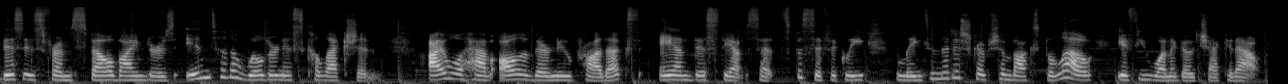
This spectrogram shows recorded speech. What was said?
This is from Spellbinders Into the Wilderness collection. I will have all of their new products and this stamp set specifically linked in the description box below if you want to go check it out.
